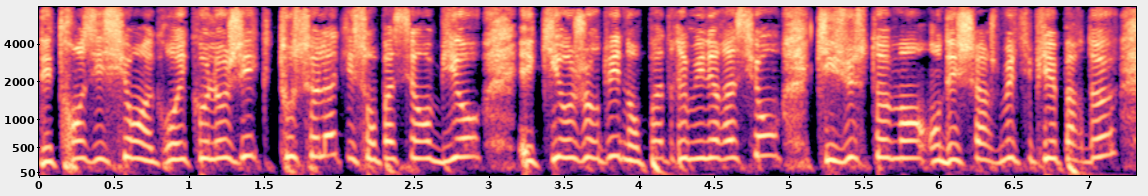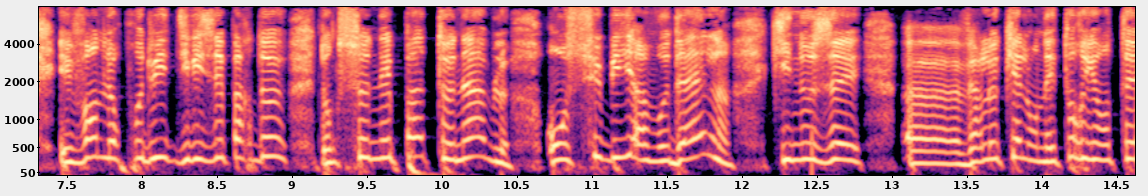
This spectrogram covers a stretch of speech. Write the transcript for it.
des transitions agroécologiques, tous ceux-là qui sont passés en bio et qui aujourd'hui n'ont pas de rémunération, qui justement ont des charges multipliées par deux et vendent leurs produits divisés par deux. Donc ce n'est pas tenable. On subit un modèle qui nous est euh, vers lequel on est orienté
